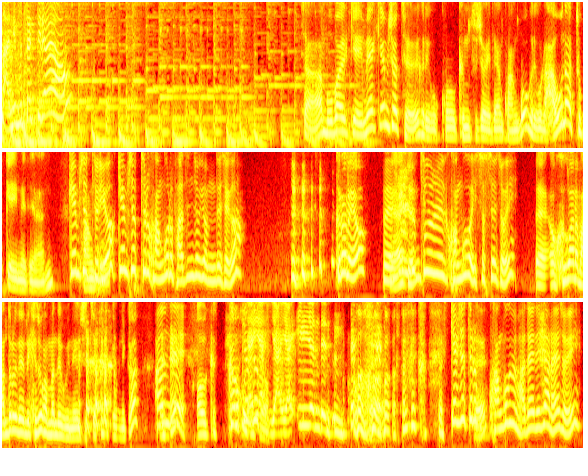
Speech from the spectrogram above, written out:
많이 부탁드려요. 자, 모바일 게임의 게임 셔틀, 그리고 고 금수저에 대한 광고, 그리고 라우나토 게임에 대한. 게임 셔틀이요? 게임 셔틀 광고를 받은 적이 없는데 제가? 그러네요? 네, 네, 게임 하여튼. 셔틀 광고가 있었어요 저희? 네, 어, 그거 하나 만들어야 되는데 계속 안 만들고 있네요. 진짜 생각해보니까. 아 근데 네? 어, 그, 게임 있었죠. 야야 야야 1년 됐는데. 게임 셔틀은 네. 광고비 받아야 되지 않아요 저희?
